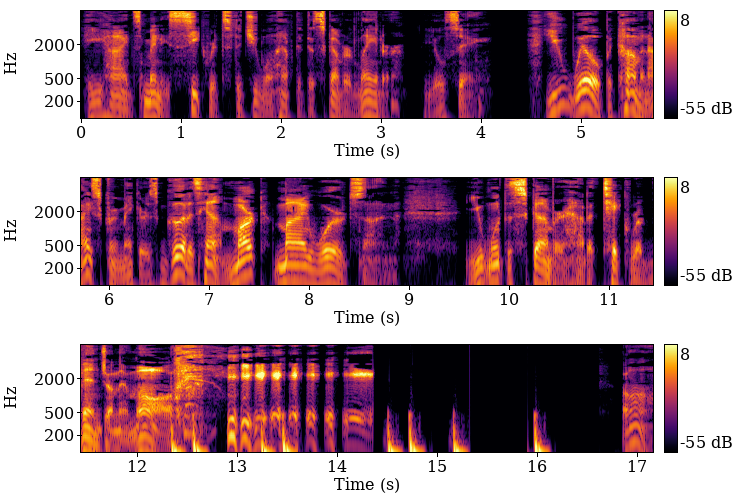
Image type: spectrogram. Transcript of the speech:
He hides many secrets that you will have to discover later. You'll see. You will become an ice cream maker as good as him. Mark my words, son. You will discover how to take revenge on them all. oh,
